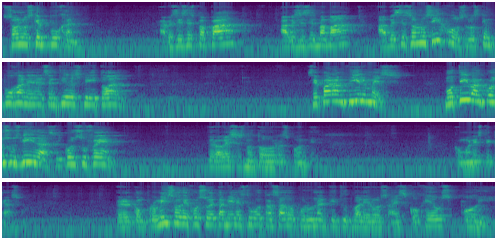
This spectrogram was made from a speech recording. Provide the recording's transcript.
son los que empujan. A veces es papá, a veces es mamá, a veces son los hijos los que empujan en el sentido espiritual. Se paran firmes, motivan con sus vidas y con su fe, pero a veces no todos responden, como en este caso. Pero el compromiso de Josué también estuvo trazado por una actitud valerosa. Escogeos hoy.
